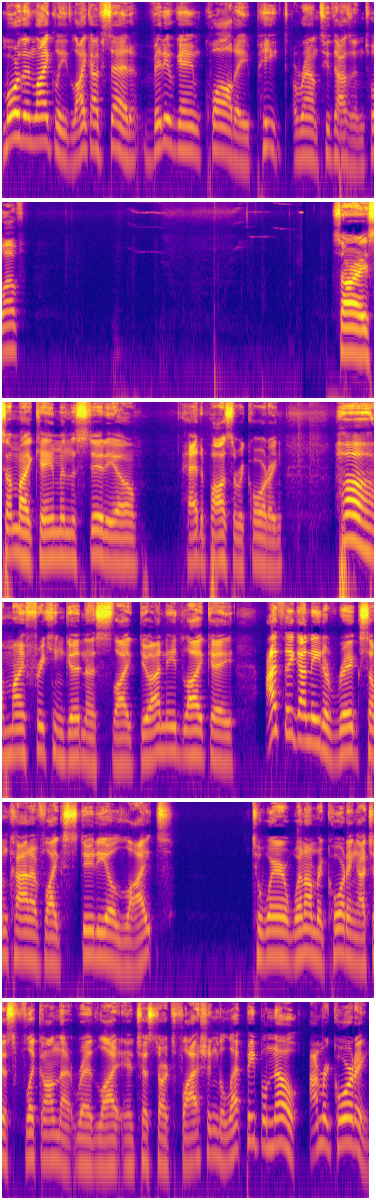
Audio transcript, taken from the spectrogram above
more than likely, like I've said, video game quality peaked around 2012. Sorry, somebody came in the studio. Had to pause the recording. Oh, my freaking goodness. Like, do I need like a. I think I need to rig some kind of like studio light to where when I'm recording, I just flick on that red light and it just starts flashing to let people know I'm recording.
